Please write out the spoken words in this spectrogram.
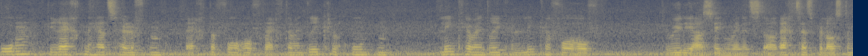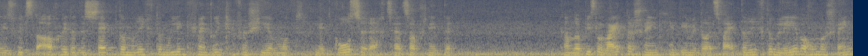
oben die rechten Herzhälften, rechter Vorhof, rechter Ventrikel, unten linker Ventrikel, linker Vorhof, da würde ich auch sagen, wenn jetzt da Rechtsherzbelastung ist, würdest du auch wieder das Septum Richtung Linkventrikel verschieben und nicht große Rechtsherzabschnitte. Ich kann da ein bisschen weiter schwenken, indem ich da jetzt weiter Richtung Leber umschwenke.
